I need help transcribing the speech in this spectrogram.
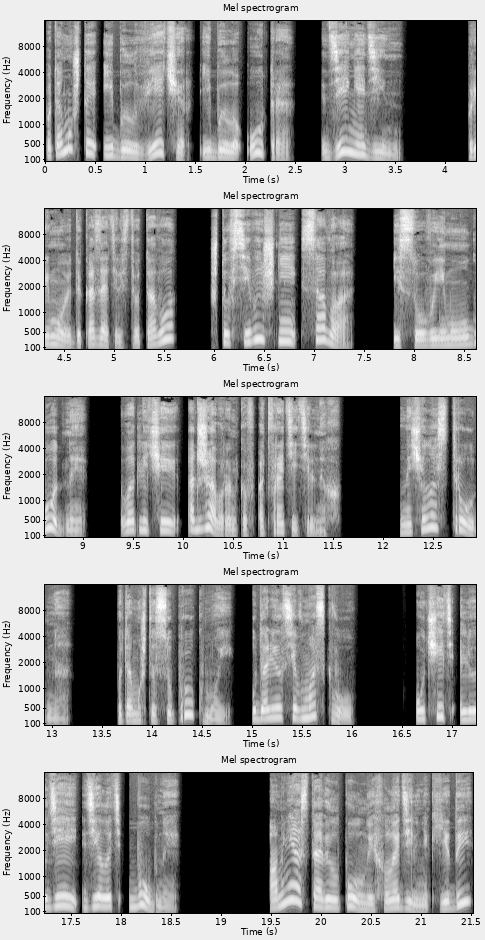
потому что и был вечер, и было утро, день один. Прямое доказательство того, что Всевышний — сова, и совы ему угодны, в отличие от жаворонков отвратительных. Началось трудно, потому что супруг мой удалился в Москву, учить людей делать бубны, а мне оставил полный холодильник еды,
